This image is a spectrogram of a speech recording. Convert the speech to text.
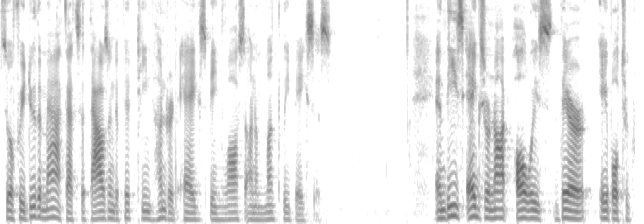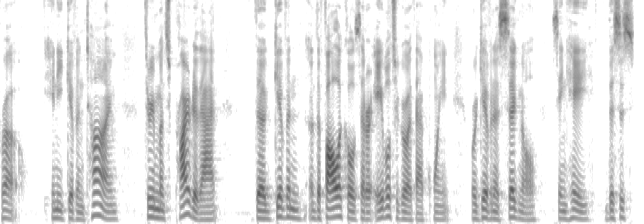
So if we do the math, that's 1,000 to 1,500 eggs being lost on a monthly basis. And these eggs are not always there able to grow. Any given time, three months prior to that, the given uh, the follicles that are able to grow at that point were given a signal saying, hey, this is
